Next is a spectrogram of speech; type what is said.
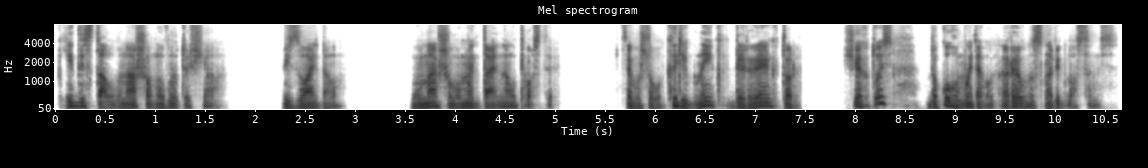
п'єдестал у нашому внутрішньому візуальному, у нашому ментальному просторі. Це можливо керівник, директор, ще хтось, до кого ми так ревносно відносимось.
